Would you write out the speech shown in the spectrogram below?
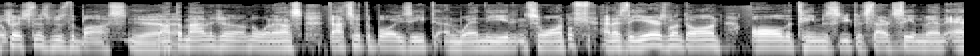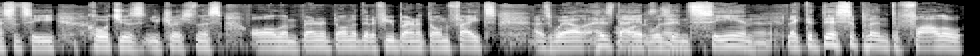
out. nutritionist was the boss, Yeah. not the manager, not no one else. That's what the boys eat and when they eat it and so on. And as the years went on, all the teams you could start seeing them in S and C coaches, nutritionists, all of them. Bernard Dunne did a few Bernard Dunne fights as well. His All diet the was same. insane. Yeah. Like the discipline to follow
